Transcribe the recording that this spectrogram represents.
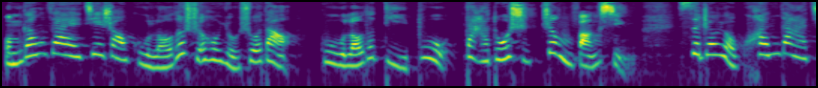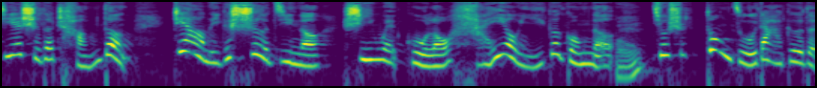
我们刚刚在介绍鼓楼的时候有说到。鼓楼的底部大多是正方形，四周有宽大结实的长凳，这样的一个设计呢，是因为鼓楼还有一个功能，哦、就是侗族大歌的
